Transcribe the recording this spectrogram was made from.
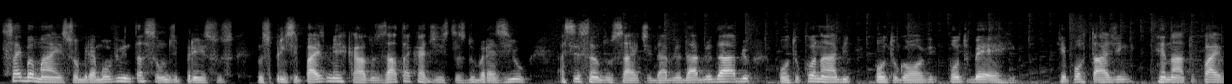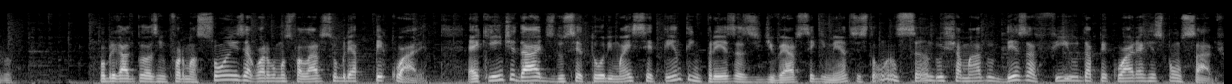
Saiba mais sobre a movimentação de preços nos principais mercados atacadistas do Brasil acessando o site www.conab.gov.br. Reportagem Renato Paiva. Obrigado pelas informações e agora vamos falar sobre a pecuária. É que entidades do setor e mais 70 empresas de diversos segmentos estão lançando o chamado Desafio da Pecuária Responsável.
